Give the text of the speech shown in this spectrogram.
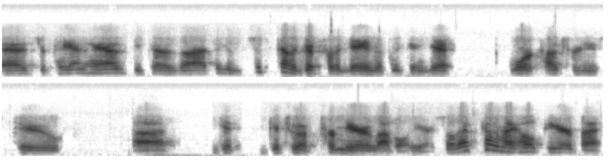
as Japan has, because uh, I think it's just kind of good for the game if we can get more countries to uh, get get to a premier level here. So that's kind of my hope here. But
